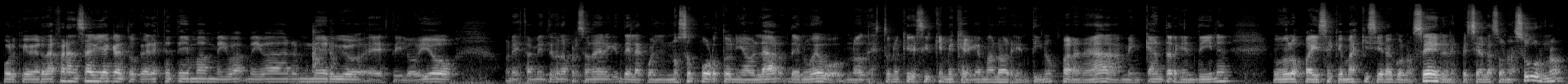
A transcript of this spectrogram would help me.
Porque de verdad Fran sabía que al tocar este tema me iba, me iba a dar un nervio este, y lo dio. Honestamente es una persona de la cual no soporto ni hablar. De nuevo, no, esto no quiere decir que me caigan mal los argentinos, para nada. Me encanta Argentina, uno de los países que más quisiera conocer, en especial la zona sur, ¿no?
